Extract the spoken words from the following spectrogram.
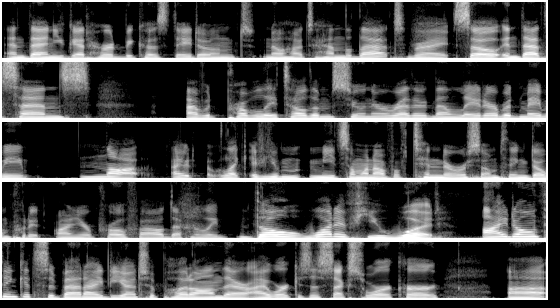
and then you get hurt because they don't know how to handle that. Right. So in that sense, I would probably tell them sooner rather than later, but maybe not. I like if you m- meet someone off of Tinder or something, don't put it on your profile. Definitely. Though, what if you would? I don't think it's a bad idea to put on there. I work as a sex worker. Uh,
